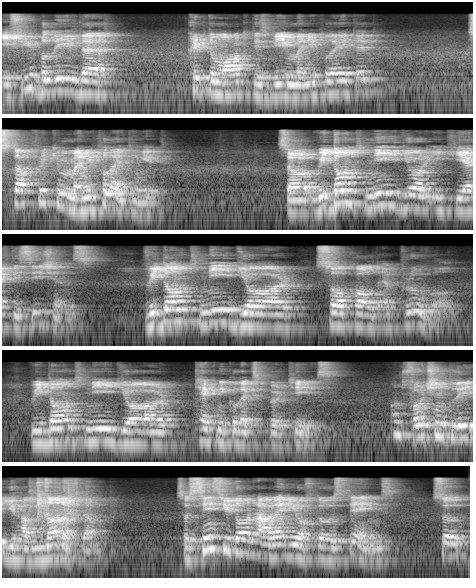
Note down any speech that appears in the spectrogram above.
if you believe that crypto market is being manipulated, stop freaking manipulating it. So we don't need your ETF decisions. We don't need your so-called approval. We don't need your technical expertise. Unfortunately, you have none of them. So since you don't have any of those things, so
